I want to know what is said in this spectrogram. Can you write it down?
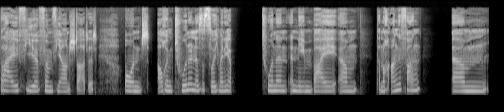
drei, vier, fünf Jahren startet. Und auch im Turnen ist es so, ich meine, ich habe Turnen nebenbei ähm, dann noch angefangen ähm,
